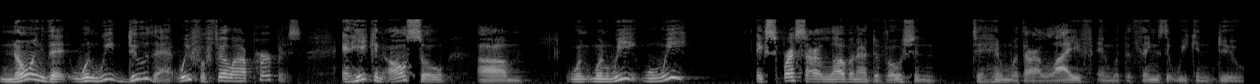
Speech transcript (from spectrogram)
knowing that when we do that, we fulfill our purpose. And He can also, um, when, when, we, when we express our love and our devotion to Him with our life and with the things that we can do,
